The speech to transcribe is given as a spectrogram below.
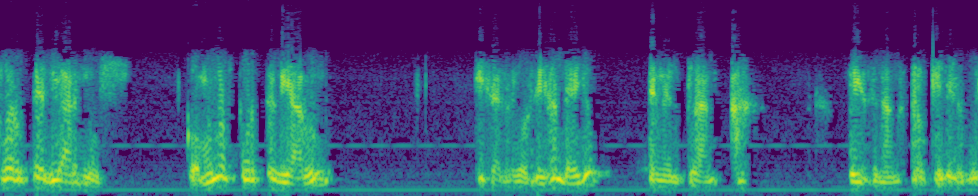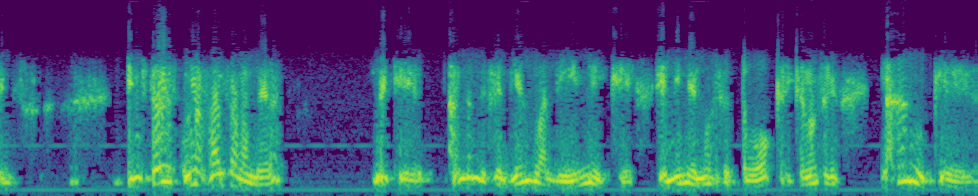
torpedearnos. ¿Cómo nos torpedearon? Y se regocijan de ello en el plan A. Fíjense nada pero qué vergüenza. Y ustedes una falsa bandera de que andan defendiendo al INE y que el INE no se toca y que no se... Claro que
